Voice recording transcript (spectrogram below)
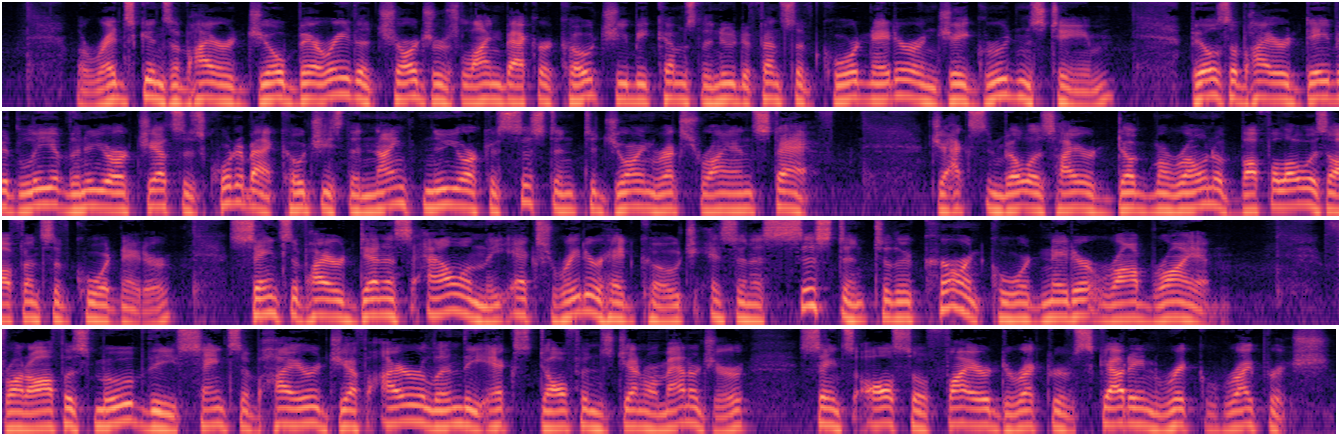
The Redskins have hired Joe Barry, the Chargers linebacker coach. He becomes the new defensive coordinator on Jay Gruden's team. Bills have hired David Lee of the New York Jets as quarterback coach. He's the ninth New York assistant to join Rex Ryan's staff. Jacksonville has hired Doug Marrone of Buffalo as offensive coordinator. Saints have hired Dennis Allen, the ex Raider head coach, as an assistant to their current coordinator, Rob Ryan. Front office move the Saints have hired Jeff Ireland, the ex Dolphins general manager. Saints also fired director of scouting Rick Reiprish.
